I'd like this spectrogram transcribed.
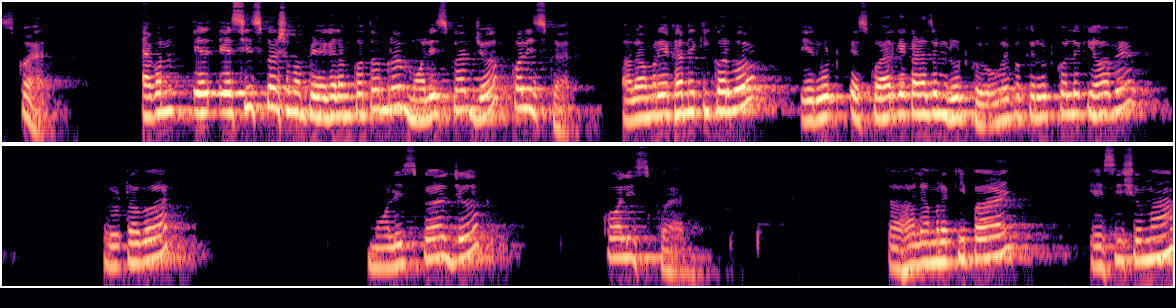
স্কোয়ার এখন এসি স্কোয়ার সমান পেয়ে গেলাম কত আমরা? মলি স্কোয়ার যোগ কলি স্কোয়ার তাহলে আমরা এখানে কি করব? এই রুট স্কোয়ারকে কাটার জন্য রুট করব। উভয় পক্ষে রুট করলে কি হবে? রুট আবার মল স্কোয়ার যোগ কল স্কোয়ার তাহলে আমরা কি পাই? এসি সমান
